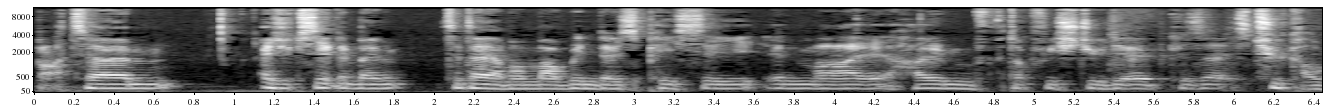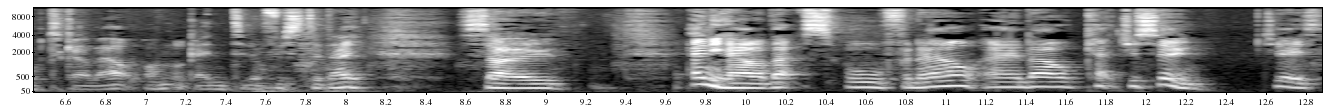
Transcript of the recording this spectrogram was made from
But um, as you can see at the moment, today I'm on my Windows PC in my home photography studio because uh, it's too cold to go out. I'm not getting to the office today. So, anyhow, that's all for now, and I'll catch you soon. Cheers.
